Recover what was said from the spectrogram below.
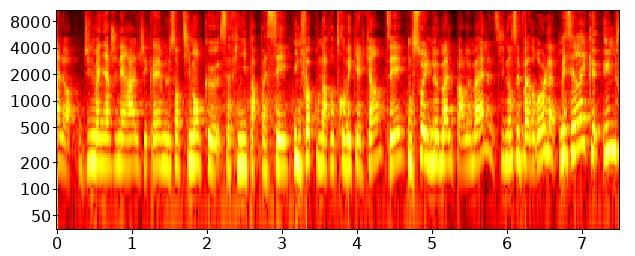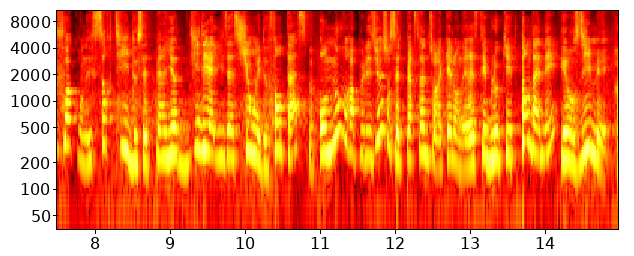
Alors, d'une manière générale, j'ai quand même le sentiment que ça finit par passer une fois qu'on a retrouvé quelqu'un, tu sais, on soigne le mal par le mal, sinon c'est pas drôle. Mais c'est vrai qu'une fois qu'on est sorti de cette période d'idéalisation et de fantasme, on ouvre un peu les yeux sur cette personne sur laquelle on est resté bloqué tant d'années et on se dit mais oh,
